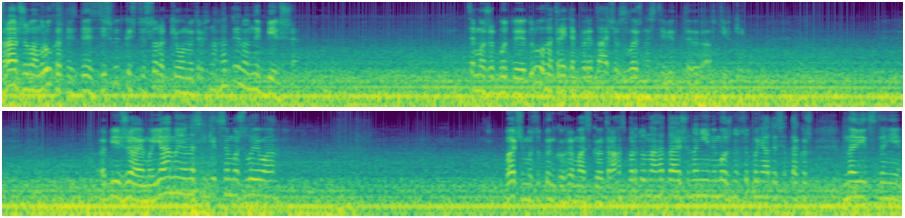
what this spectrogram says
Раджу вам рухатись десь зі швидкістю 40 км на годину, не більше. Це може бути друга, третя передача в залежності від е, автівки. Об'їжджаємо ями, наскільки це можливо. Бачимо зупинку громадського транспорту. Нагадаю, що на ній не можна зупинятися також на відстані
